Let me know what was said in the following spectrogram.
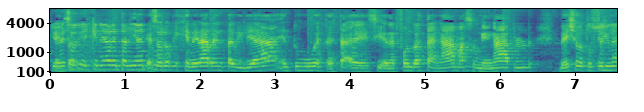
Que eso Entonces- es genera rentabilidad en tu- eso es lo que genera rentabilidad en tu esto. Está, eh, si en el fondo está en Amazon, en Apple. De hecho, tú soy de,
